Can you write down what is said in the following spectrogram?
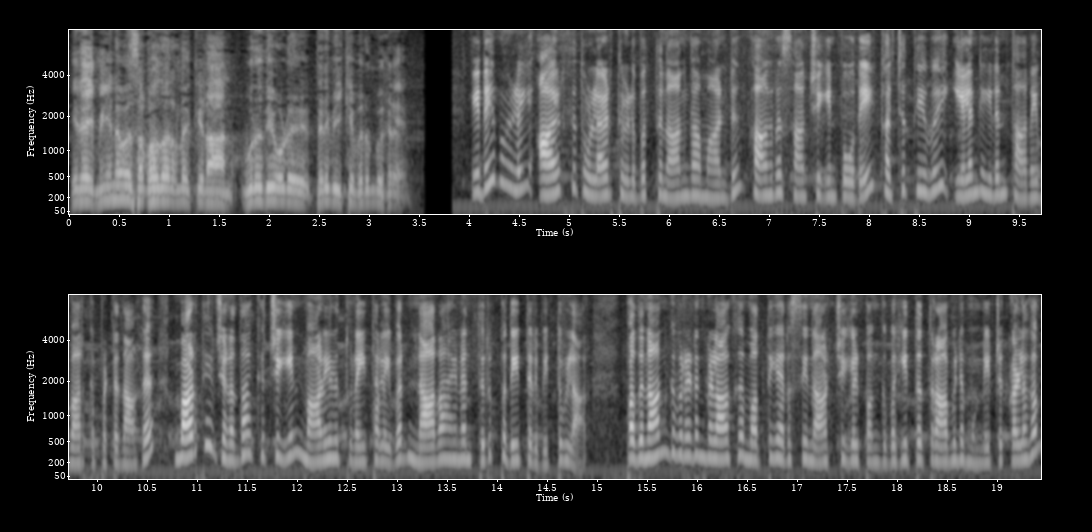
இதை மீனவ சகோதரர்களுக்கு நான் உறுதியோடு தெரிவிக்க விரும்புகிறேன். இதேவேளை ஆயிரத்தி தொள்ளாயிரத்தி எழுபத்தி நான்காம் ஆண்டு காங்கிரஸ் ஆட்சியின் போதே கச்சத்தீவு இலங்கையிடம் தாரை பார்க்கப்பட்டதாக பாரதிய ஜனதா கட்சியின் மாநில துணைத் தலைவர் நாராயணன் திருப்பதி தெரிவித்துள்ளார். பதினான்கு வருடங்களாக மத்திய அரசின் ஆட்சியில் பங்கு வகித்த திராவிட முன்னேற்றக் கழகம்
